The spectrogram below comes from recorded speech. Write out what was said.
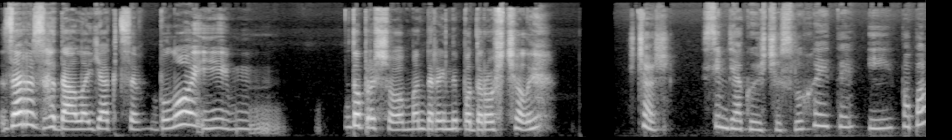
Зараз згадала, як це було, і добре, що мандарини подорожчали. Що ж, всім дякую, що слухаєте, і па-па!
